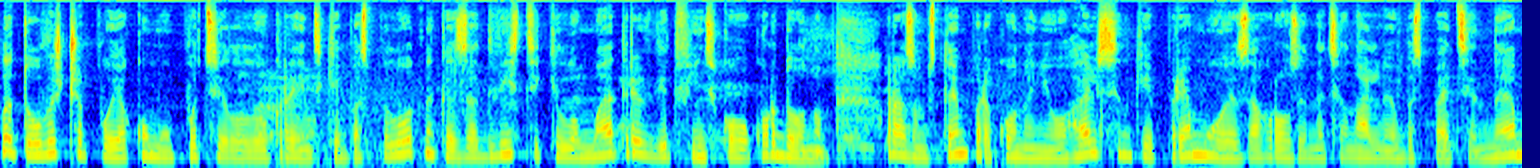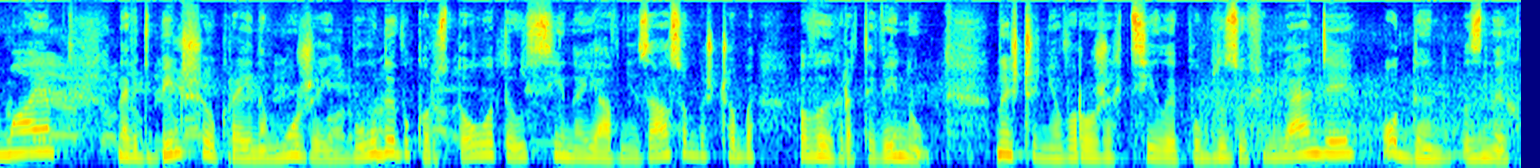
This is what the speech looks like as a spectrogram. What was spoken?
Литовище, по якому поцілили українські безпілотники за 200 кілометрів від фінського кордону. Разом з тим, переконані у Гельсінкі, прямої загрози національної безпеці немає. Навіть більше Україна може і буде використовувати усі наявні засоби, щоб виграти війну. Нищення ворожих цілей поблизу Фінляндії один з них.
